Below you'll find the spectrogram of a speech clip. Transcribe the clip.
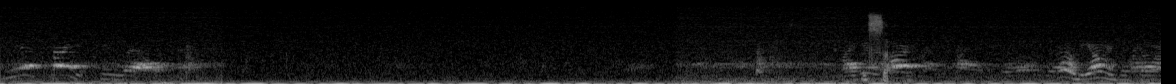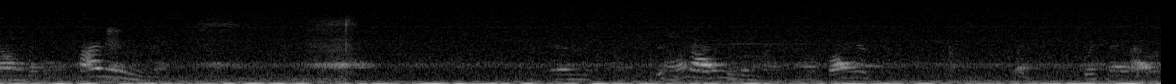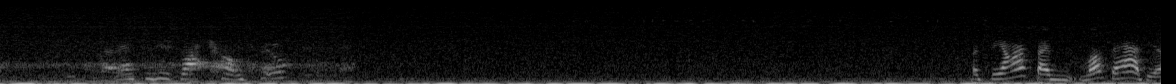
You didn't find it too well. It's- No, the owner just on. Timing. And this is the funniest, like, Twitch name ever. Meant to do slash home too. But to be honest, I'd love to have you.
